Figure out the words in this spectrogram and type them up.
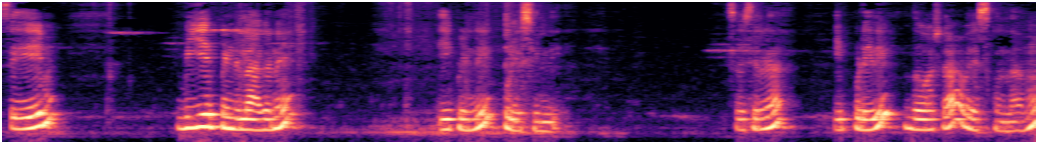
సేమ్ బియ్య పిండి లాగానే ఈ పిండి పులిసింది. చూసారుగా ఇప్పుడు ఇది దోశ వేసుకుందాము.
